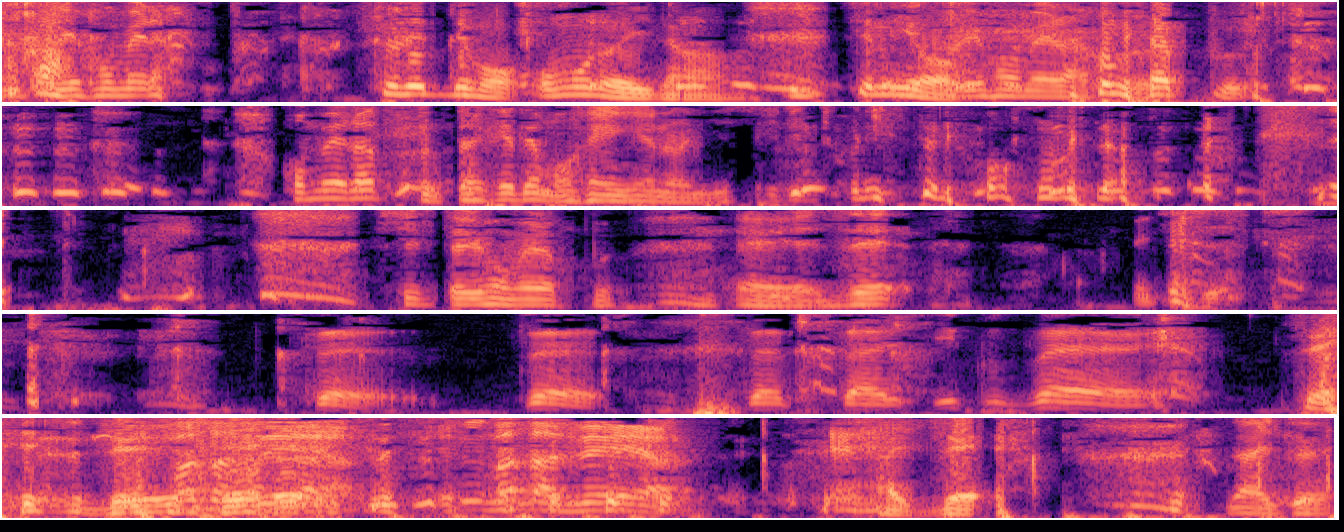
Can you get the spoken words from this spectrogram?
りとり褒めラッそれでもおもろいな。言ってみよう。しりとり褒めラップ褒めラップ。プ。褒めラップだけでも変やのに、しりとり、褒めラップ。しりとり褒めラップ。えー、ぜ。ぜ、ぜ、絶対行くぜ。ぜ、ぜ、またぜやん。またぜやん。はい、ぜ。はい、ぜ。ぜ、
